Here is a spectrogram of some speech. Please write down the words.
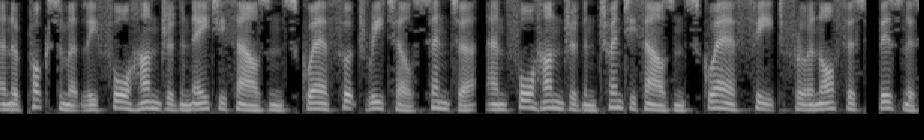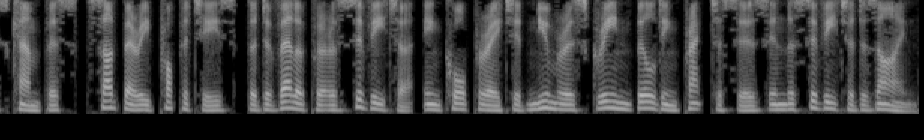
an approximately 480,000 square foot retail center, and 420,000 square feet for an office-business campus. Sudbury Properties, the developer of Civita, incorporated numerous green building practices in the Civita design.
